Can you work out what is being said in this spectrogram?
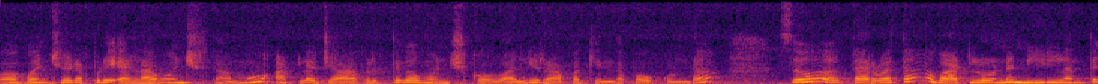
వంచేటప్పుడు ఎలా వంచుతామో అట్లా జాగ్రత్తగా వంచుకోవాలి రవ్వ కింద పోకుండా. సో తర్వాత వాటిలో ఉన్న నీళ్ళంతా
